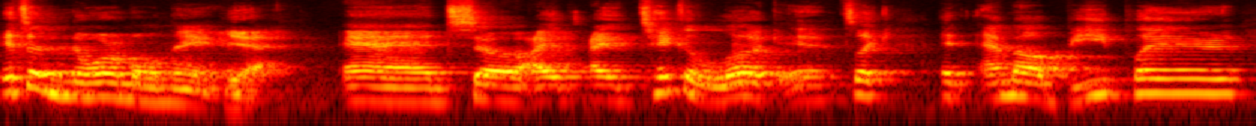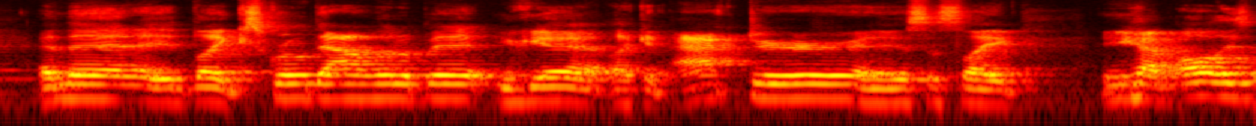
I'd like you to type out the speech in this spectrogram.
it's a normal name. yeah. And so I, I take a look, and it's like an MLB player, and then it like scroll down a little bit, you get like an actor, and it's just like you have all these.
